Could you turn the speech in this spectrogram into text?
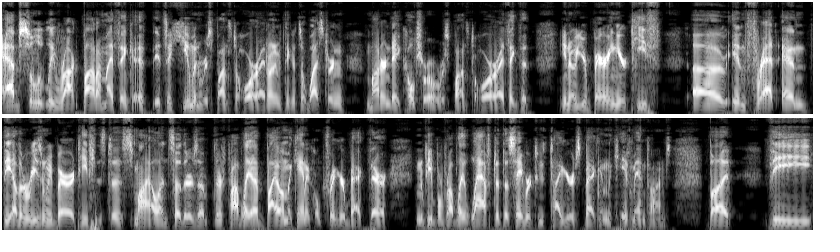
absolutely rock bottom. I think it's a human response to horror. I don't even think it's a Western modern day cultural response to horror. I think that you know you're baring your teeth uh, in threat, and the other reason we bare our teeth is to smile. And so there's a there's probably a biomechanical trigger back there. Know, people probably laughed at the saber toothed tigers back in the caveman times, but the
